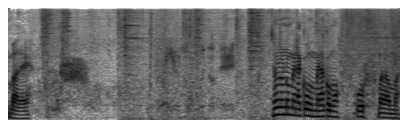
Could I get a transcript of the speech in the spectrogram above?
Vale. No, no, no, me la como, me la como. Uf, menos mal.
